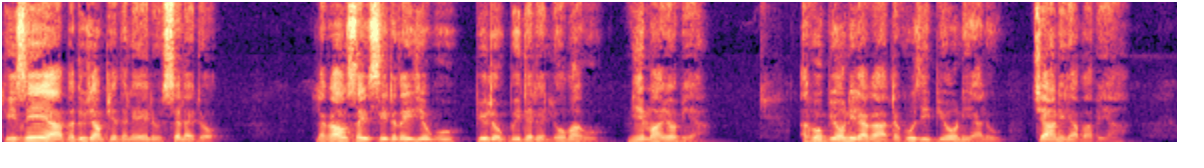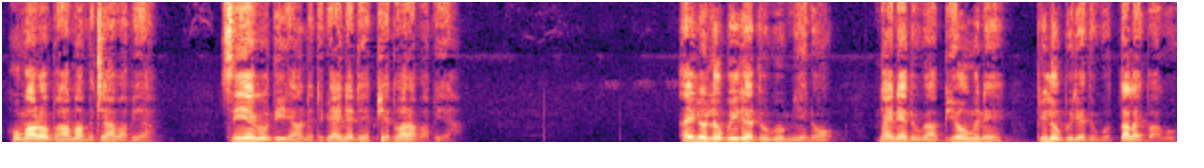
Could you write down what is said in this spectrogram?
ဒီဆင်းရဲဟာဘယ်သူကြောင့်ဖြစ်တယ်လဲလို့ဆက်လိုက်တော့၎င်းစိတ်စီတသိက်ရုပ်ကိုပြုလုပ်ပေးတတ်တဲ့လောဘကို မြင်ပါရောဗျာအခုပြောနေတာကတခုစီပြောနေရလို့ကြားနေတာပါဗျာဟိုမှာတော့ဘာမှမကြားပါဗျာဆင်းရဲကိုသိတာနဲ့တပြိုင်နက်တည်းဖြစ်သွားတာပါဗျာအဲ့လိုလှုပ်ပေးတဲ့သူကိုမြင်တော့နိုင်တဲ့သူကဘုံကနေပြုလုပ်ပေးတဲ့သူကိုတတ်လိုက်ပါကို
